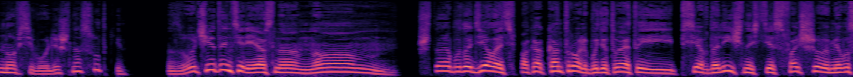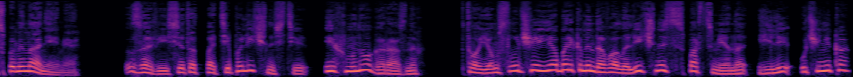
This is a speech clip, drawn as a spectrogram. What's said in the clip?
но всего лишь на сутки. Звучит интересно, но... Что я буду делать, пока контроль будет у этой псевдоличности с фальшивыми воспоминаниями? Зависит от подтипа личности. Их много разных. В твоем случае я бы рекомендовала личность спортсмена или ученика.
